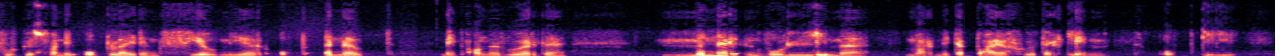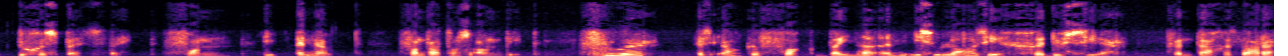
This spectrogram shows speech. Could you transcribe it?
fokus van die opleiding veel meer op inhoud, met ander woorde, minder in volume, maar met 'n baie groter klem op die toegespitsheid van die inhoud van wat ons aanbied. Vroeger is elke vak byna in isolasie gedoseer. Vandag is daar 'n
